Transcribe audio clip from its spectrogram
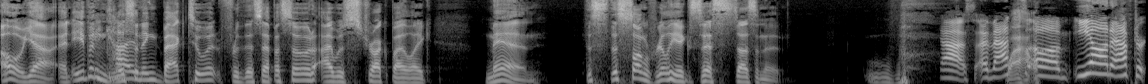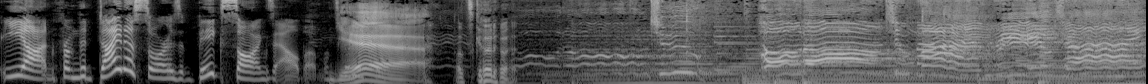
Oh yeah, and even Because- listening back to it for this episode, I was struck by like, man, this this song really exists, doesn't it? Yes, and that's Wow. um Eon After Eon from the Dinosaurs Big Songs album. Let's get into. Yeah, let's go to it. Hold on to, hold on to mine real tight.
